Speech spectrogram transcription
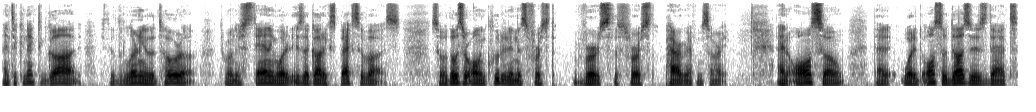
And to connect to God through the learning of the Torah, through understanding what it is that God expects of us. So those are all included in this first verse, this first paragraph, I'm sorry. And also, that what it also does is that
